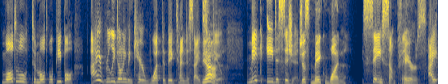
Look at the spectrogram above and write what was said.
multiple to multiple people. I really don't even care what the Big Ten decides Yeah. to do. Make a decision. Just make one. Say something. cares? I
